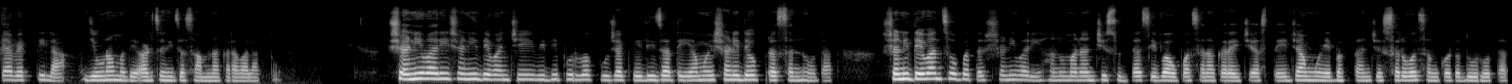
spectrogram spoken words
त्या व्यक्तीला जीवनामध्ये अडचणीचा सामना करावा लागतो. शनिवारी शनिदेवांची विधीपूर्वक पूजा केली जाते यामुळे शनिदेव प्रसन्न होतात. शनिदेवांसोबतच शनिवारी हनुमानांची सुद्धा सेवा उपासना करायची असते ज्यामुळे भक्तांचे सर्व संकट दूर होतात.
